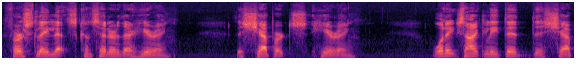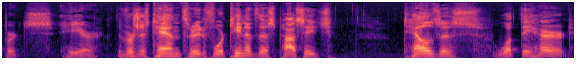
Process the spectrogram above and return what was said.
Firstly, let's consider their hearing, the shepherds' hearing. What exactly did the shepherds hear? The verses 10 through to 14 of this passage tells us what they heard.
